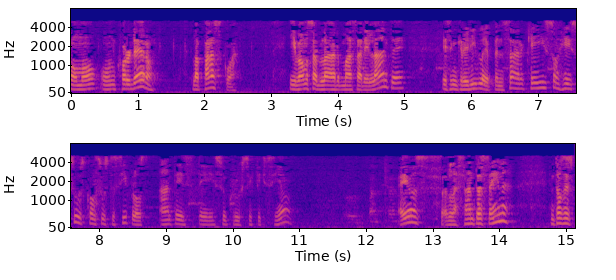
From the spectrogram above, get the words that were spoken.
como un cordero, la Pascua. Y vamos a hablar más adelante. Es increíble pensar qué hizo Jesús con sus discípulos antes de su crucifixión. Ellos, la Santa Cena. Entonces,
